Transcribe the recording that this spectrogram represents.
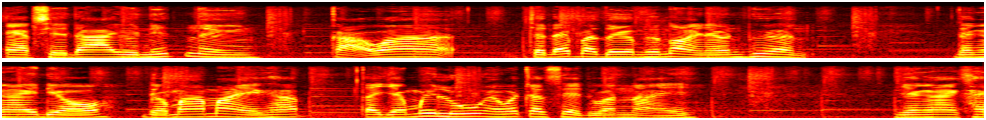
แอบเสียดายอยู่นิดนึงกะว่าจะได้ประเดิมซะหน่อยนะเพื่อนๆยังไงเดี๋ยวเดี๋ยวมาใหม่ครับ แต่ยังไม่รู้ไงว่าจะเสร็จวันไหน ยังไงใคร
